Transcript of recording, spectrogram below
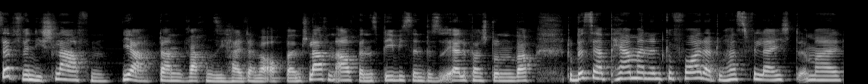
Selbst wenn die schlafen, ja, dann wachen sie halt aber auch beim Schlafen auf. Wenn es Babys sind, bist du eher ein paar Stunden wach. Du bist ja permanent gefordert. Du hast vielleicht mal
